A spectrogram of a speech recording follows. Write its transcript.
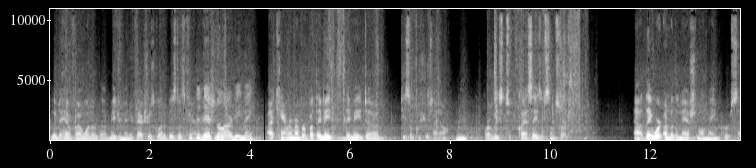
good to have uh, one of the major manufacturers go out of business. what did National RV make? I can't remember, but they made they made uh, diesel pushers. I know, or at least Class A's of some sort. Uh, they weren't under the national name per se.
